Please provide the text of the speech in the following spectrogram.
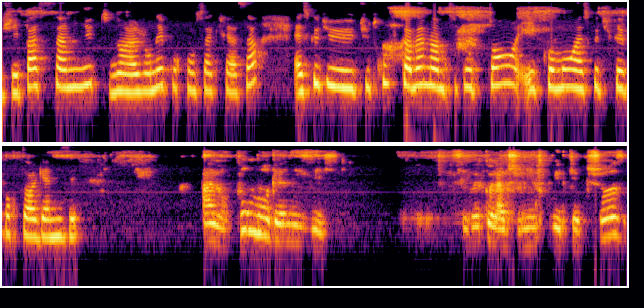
j'ai pas cinq minutes dans la journée pour consacrer à ça." Est-ce que tu, tu trouves quand même un petit peu de temps et comment est-ce que tu fais pour t'organiser? Alors, pour m'organiser, c'est vrai que là, je viens de trouver quelque chose,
